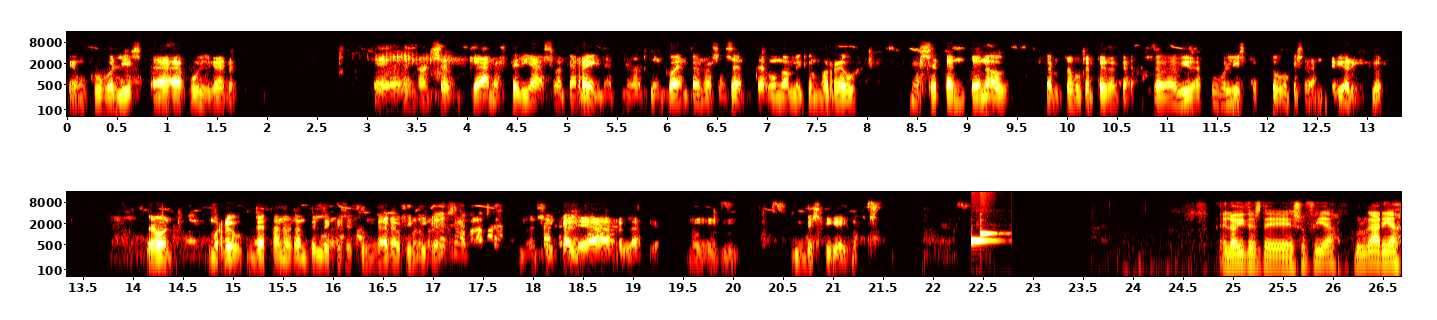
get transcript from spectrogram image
é un futbolista búlgaro que non sei que anos tería a súa carreira, nos 50 ou nos 60, un home que morreu no 79, que tuvo que ter a súa vida futbolista, tuvo que ser anterior incluso. Pero bueno, morreu 10 anos antes de que se fundara o sindicato. Non sei cal é a relación, non investiguei máis. Eloi desde Sofía, Bulgaria,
